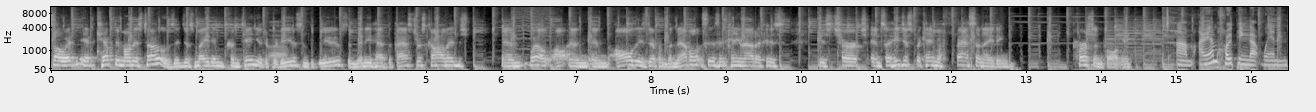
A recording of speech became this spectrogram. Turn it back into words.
So it, it kept him on his toes. It just made him continue to produce and produce. And then he had the pastor's college and well, all, and, and all these different benevolences that came out of his, his church. And so he just became a fascinating person for me. Um, I am hoping that when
